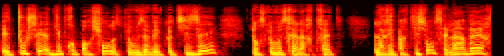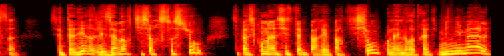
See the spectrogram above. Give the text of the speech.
et toucher à due proportion de ce que vous avez cotisé lorsque vous serez à la retraite. La répartition, c'est l'inverse. C'est-à-dire les amortisseurs sociaux. C'est parce qu'on a un système par répartition qu'on a une retraite minimale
